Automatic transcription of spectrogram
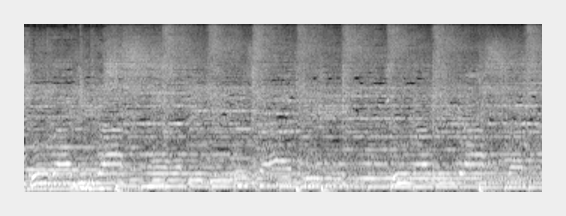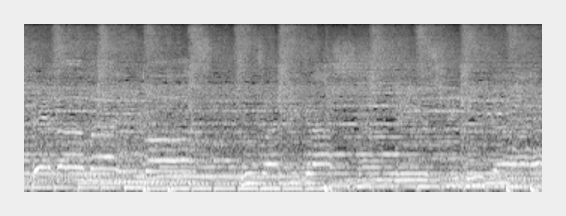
Chuva de graça, pedimos a ti. Chuva de graça, derrama em nós. Chuva de graça neste lugar.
